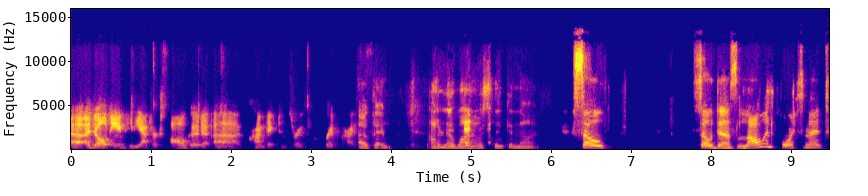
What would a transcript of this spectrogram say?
Uh, adult and pediatrics all go to uh, crime victims red crisis. Okay. I don't know why I was thinking that. So, so does law enforcement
